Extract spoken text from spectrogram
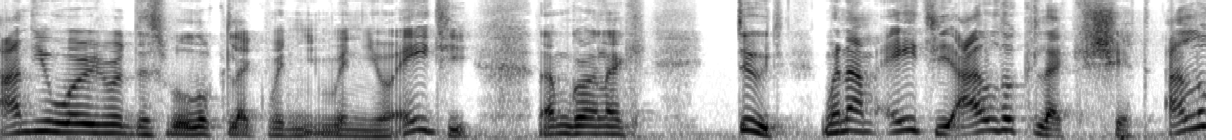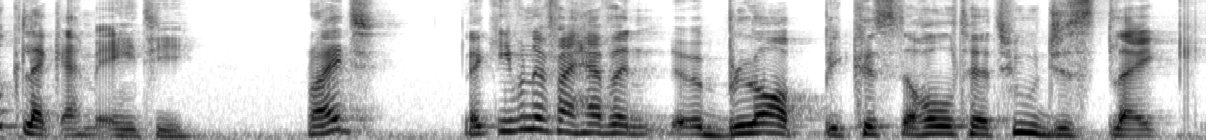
aren't you worried what this will look like when you, when you're 80? And I'm going like, dude, when I'm 80, I look like shit. I look like I'm 80, right? Like even if I have a, a blob because the whole tattoo just like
